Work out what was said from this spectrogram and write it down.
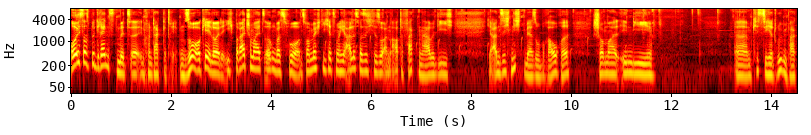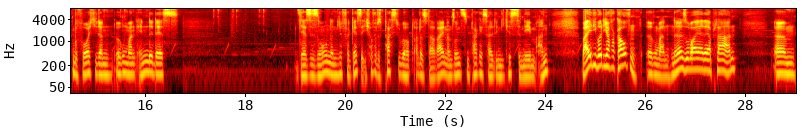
äußerst begrenzt mit äh, in Kontakt getreten. So, okay, Leute, ich bereite schon mal jetzt irgendwas vor. Und zwar möchte ich jetzt mal hier alles, was ich hier so an Artefakten habe, die ich ja an sich nicht mehr so brauche, schon mal in die ähm, Kiste hier drüben packen, bevor ich die dann irgendwann Ende des der Saison dann hier vergesse. Ich hoffe, das passt überhaupt alles da rein. Ansonsten packe ich es halt in die Kiste nebenan. Weil die wollte ich ja verkaufen irgendwann. Ne? So war ja der Plan. Ähm,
